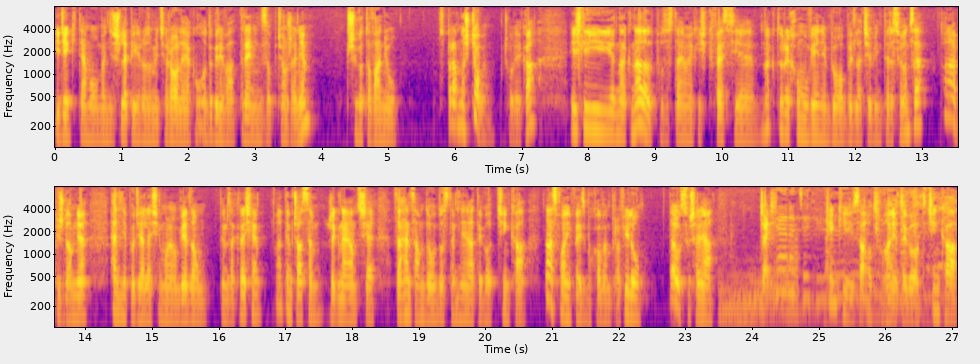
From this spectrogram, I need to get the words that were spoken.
i dzięki temu będziesz lepiej rozumieć rolę, jaką odgrywa trening z obciążeniem w przygotowaniu sprawnościowym człowieka. Jeśli jednak nadal pozostają jakieś kwestie, na których omówienie byłoby dla Ciebie interesujące, to napisz do mnie. Chętnie podzielę się moją wiedzą w tym zakresie. A tymczasem, żegnając się, zachęcam do udostępnienia tego odcinka na swoim facebookowym profilu. Do usłyszenia. Cześć! Dzięki za odsłuchanie tego odcinka.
